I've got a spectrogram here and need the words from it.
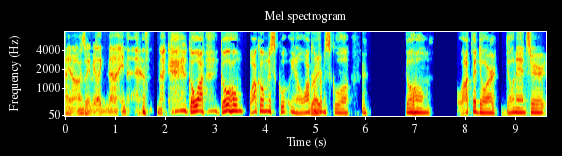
I know, I was maybe like nine. go walk, go home, walk home to school, you know, walk right. home from school, go home, lock the door, don't answer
